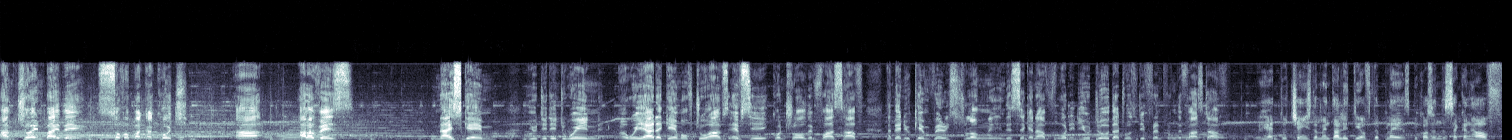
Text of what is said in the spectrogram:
I'm joined by the Sofapaka coach, uh, Alaves. Nice game. You didn't win. Uh, we had a game of two halves. FC controlled the first half, and then you came very strongly in the second half. What did you do that was different from the first half? We had to change the mentality of the players because in the second half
